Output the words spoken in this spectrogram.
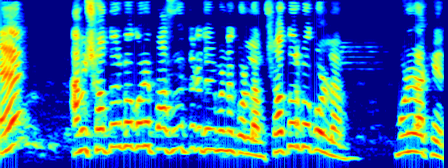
হ্যাঁ? আমি সতর্ক করে পাঁচ হাজার টাকা জরিমানা করলাম, সতর্ক করলাম। মনে রাখেন।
